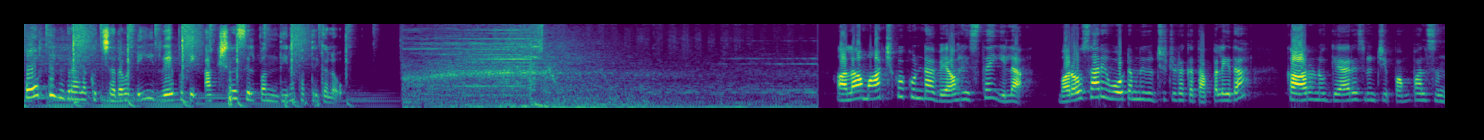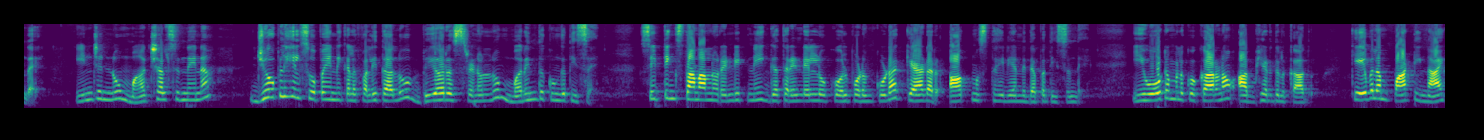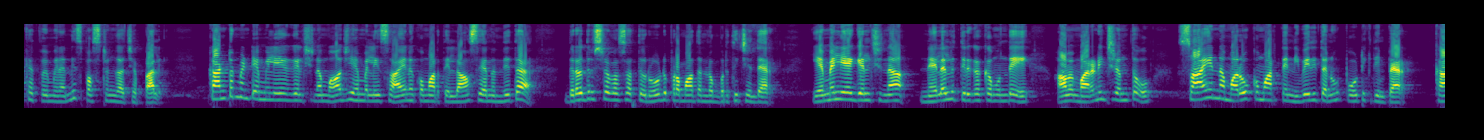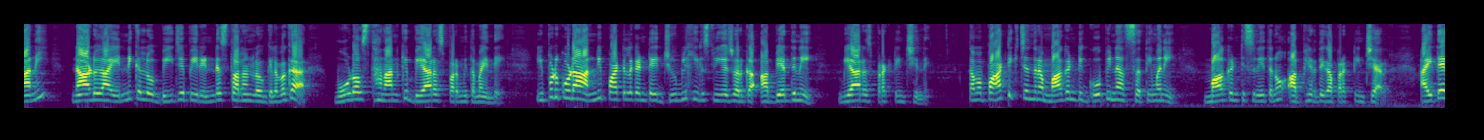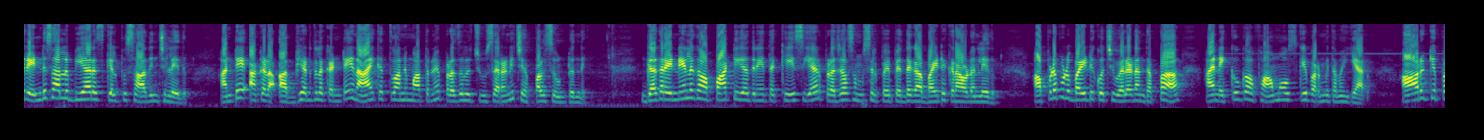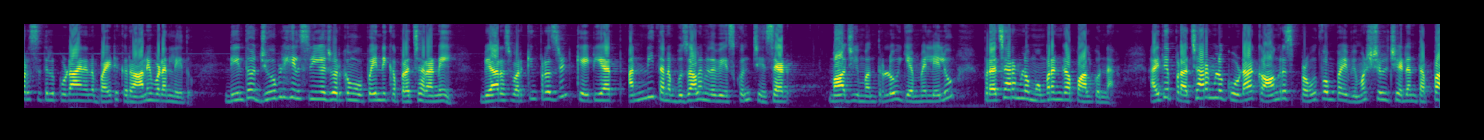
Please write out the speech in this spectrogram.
పూర్తి వివరాలకు చదవండి రేపటి అక్షర శిల్పం దినపత్రికలో. అలా మార్చుకోకుండా వ్యవహరిస్తే ఇలా. మరోసారి ఓటమిని రుచిచుడక తప్పలేదా? కారును గ్యారేజ్ నుంచి పంపాల్సిందే. ఇంజన్ను మార్చాల్సిందేనా? జూబ్లీహిల్స్ ఉప ఎన్నికల ఫలితాలు బీఆర్ఎస్ శ్రేణులను మరింత కుంగతీశాయి సిట్టింగ్ స్థానాలను రెండింటినీ గత రెండేళ్ళలో కోల్పోవడం కూడా క్యాడర్ ఆత్మస్థైర్యాన్ని దెబ్బతీసింది. ఈ ఓటములకు కారణం అభ్యర్థులు కాదు. కేవలం పార్టీ నాయకత్వమేనని స్పష్టంగా చెప్పాలి. కంటోన్మెంట్ ఎమ్మెల్యేగా గెలిచిన మాజీ ఎమ్మెల్యే సాయన కుమార్తె లాస్యానందిత దురదృష్టవశాత్తు రోడ్డు ప్రమాదంలో మృతి చెందారు. ఎమ్మెల్యే గెలిచిన నెలలు తిరగక ముందే ఆమె మరణించడంతో సాయన్న మరో కుమార్తె నివేదితను పోటీకి దింపారు. కానీ నాడు ఆ ఎన్నికల్లో బీజేపీ రెండో స్థానంలో గెలవగా మూడో స్థానానికి బీఆర్ఎస్ పరిమితమైంది. ఇప్పుడు కూడా అన్ని పార్టీల కంటే జూబ్లీహిల్స్ నియోజకవర్గ అభ్యర్థిని బీఆర్ఎస్ ప్రకటించింది. తమ పార్టీకి చెందిన మాగంటి గోపీనాథ్ సతీమణి మాగంటి సునీతను అభ్యర్థిగా ప్రకటించారు. అయితే రెండుసార్లు బీఆర్ఎస్ గెలుపు సాధించలేదు. అంటే అక్కడ అభ్యర్థుల కంటే నాయకత్వాన్ని మాత్రమే ప్రజలు చూశారని చెప్పాల్సి ఉంటుంది. గత రెండేళ్ళుగా పార్టీ అధినేత కేసీఆర్ ప్రజా సమస్యలపై పెద్దగా బయటకు రావడం లేదు. అప్పుడప్పుడు బయటకు వచ్చి వెళ్ళడం తప్ప ఆయన ఎక్కువగా ఫామ్ హౌస్కే పరిమితమయ్యారు. ఆరోగ్య పరిస్థితులు కూడా ఆయనను బయటకు రానివ్వడం లేదు. దీంతో జూబ్లీహిల్స్ నియోజకవర్గం ఉప ఎన్నిక ప్రచారాన్ని బీఆర్ఎస్ వర్కింగ్ ప్రెసిడెంట్ కేటీఆర్ అన్ని తన భుజాల మీద వేసుకొని చేశాడు. మాజీ మంత్రులు ఎమ్మెల్యేలు ప్రచారంలో ముమ్మరంగా పాల్గొన్నారు. అయితే ప్రచారంలో కూడా కాంగ్రెస్ ప్రభుత్వంపై విమర్శలు చేయడం తప్ప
